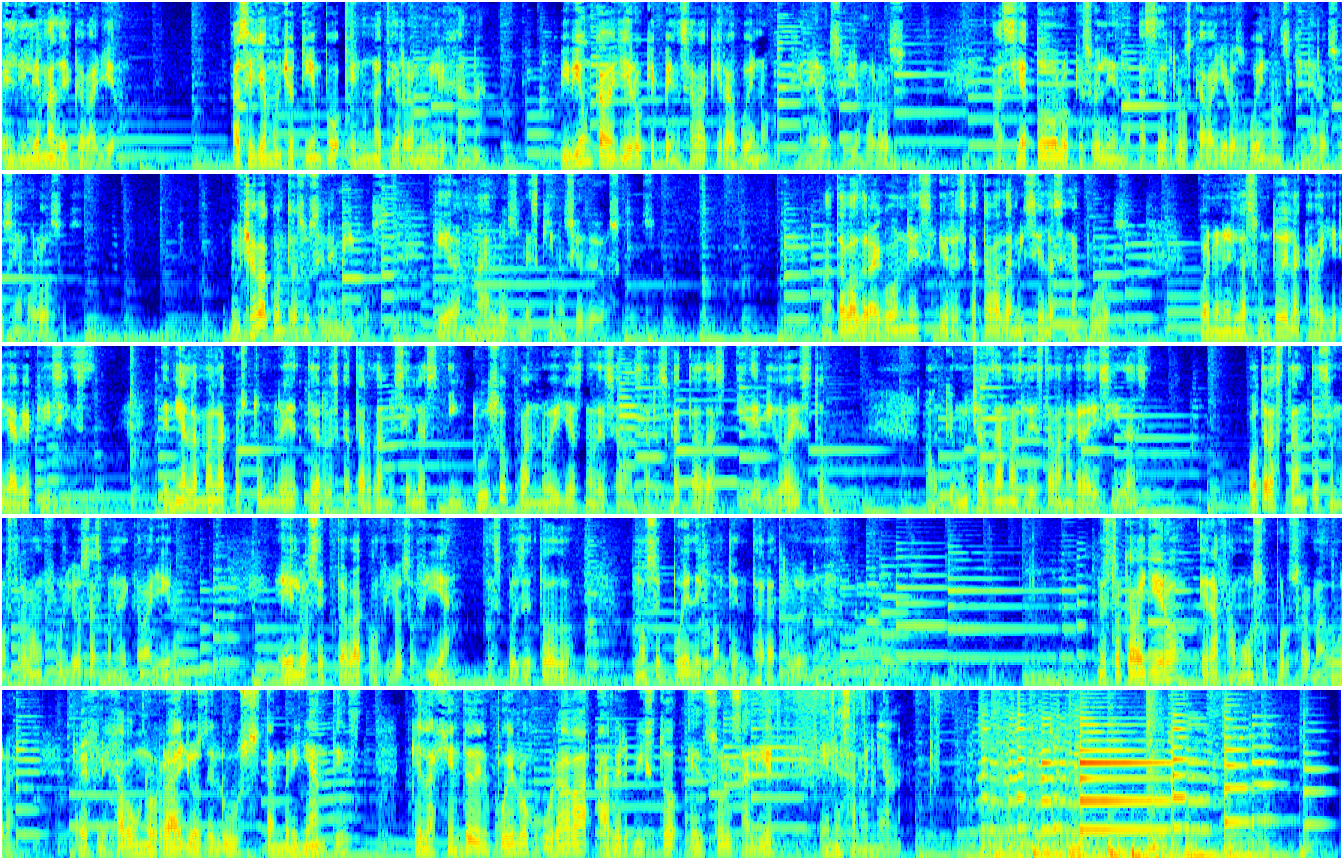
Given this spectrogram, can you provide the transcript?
El dilema del caballero. Hace ya mucho tiempo, en una tierra muy lejana, vivía un caballero que pensaba que era bueno, generoso y amoroso. Hacía todo lo que suelen hacer los caballeros buenos, generosos y amorosos. Luchaba contra sus enemigos, que eran malos, mezquinos y odiosos. Mataba dragones y rescataba damiselas en apuros. Cuando en el asunto de la caballería había crisis, tenía la mala costumbre de rescatar damiselas incluso cuando ellas no deseaban ser rescatadas y debido a esto, aunque muchas damas le estaban agradecidas, otras tantas se mostraban furiosas con el caballero. Él lo aceptaba con filosofía. Después de todo, no se puede contentar a todo el mundo. Nuestro caballero era famoso por su armadura. Reflejaba unos rayos de luz tan brillantes que la gente del pueblo juraba haber visto el sol salir en esa mañana.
